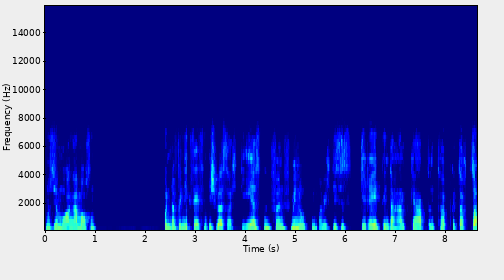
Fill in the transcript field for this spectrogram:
muss ich ja morgen auch machen. Und dann bin ich gesessen, ich schwör's euch, die ersten fünf Minuten habe ich dieses Gerät in der Hand gehabt und habe gedacht, so,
